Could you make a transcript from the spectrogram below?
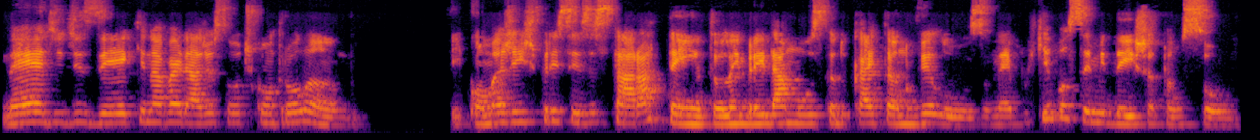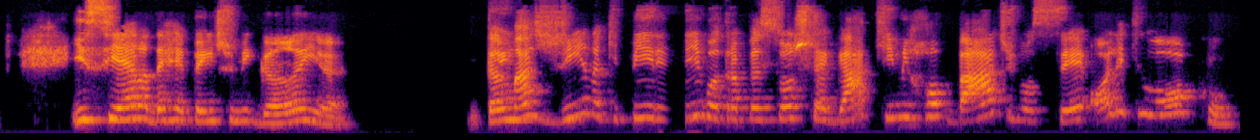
né, de dizer que na verdade eu estou te controlando. E como a gente precisa estar atento. Eu lembrei da música do Caetano Veloso, né? Por que você me deixa tão solto? E se ela de repente me ganha? Então imagina que perigo outra pessoa chegar aqui e me roubar de você. Olha que louco.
